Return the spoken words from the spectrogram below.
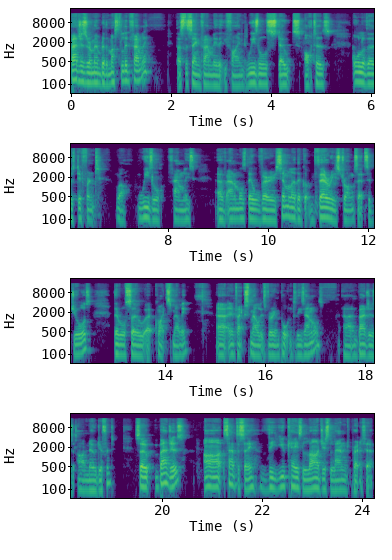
Badgers are a member of the mustelid family. That's the same family that you find weasels, stoats, otters, all of those different, well, weasel families of animals. They're all very similar. They've got very strong sets of jaws. They're also uh, quite smelly. Uh, and in fact, smell is very important to these animals, uh, and badgers are no different. So, badgers are, sad to say, the UK's largest land predator.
